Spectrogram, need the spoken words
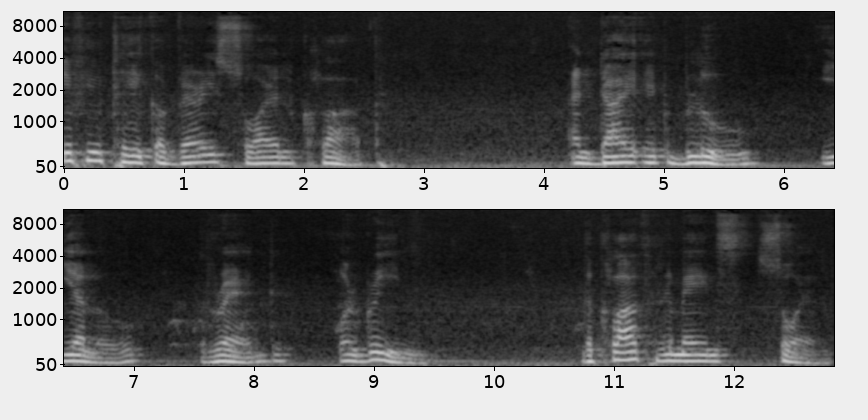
If you take a very soiled cloth and dye it blue, yellow, red, or green, the cloth remains soiled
